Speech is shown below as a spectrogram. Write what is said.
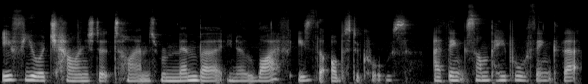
if you are challenged at times, remember, you know, life is the obstacles. I think some people think that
